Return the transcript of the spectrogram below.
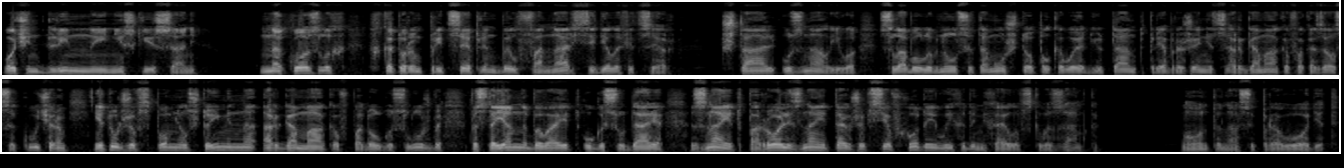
очень длинные низкие сани. На козлах, к которым прицеплен был фонарь, сидел офицер — Шталь узнал его, слабо улыбнулся тому, что полковой адъютант, преображенец Аргамаков, оказался кучером, и тут же вспомнил, что именно Аргамаков по долгу службы постоянно бывает у государя, знает пароль, знает также все входы и выходы Михайловского замка. Он-то нас и проводит,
